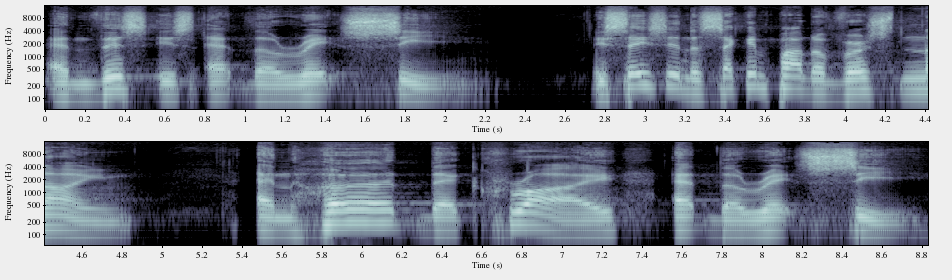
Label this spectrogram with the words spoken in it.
and this is at the Red Sea. It says in the second part of verse 9, and heard their cry at the Red Sea.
